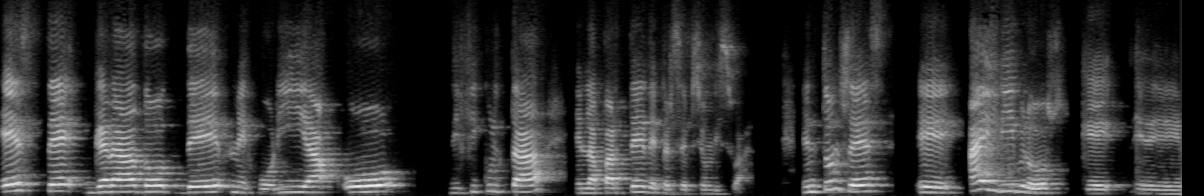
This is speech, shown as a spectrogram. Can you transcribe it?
este grado de mejoría o dificultad en la parte de percepción visual. Entonces, eh, hay libros que eh,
